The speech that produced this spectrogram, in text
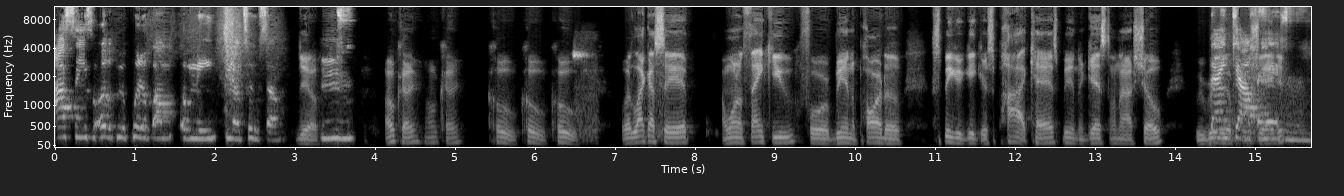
I've seen some other people put up on of me, you know, too. So Yeah. mhm. Okay, okay. Cool, cool, cool. Well, like I said, I want to thank you for being a part of Speaker Geekers podcast, being a guest on our show. We really thank y'all for appreciate it. having me.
